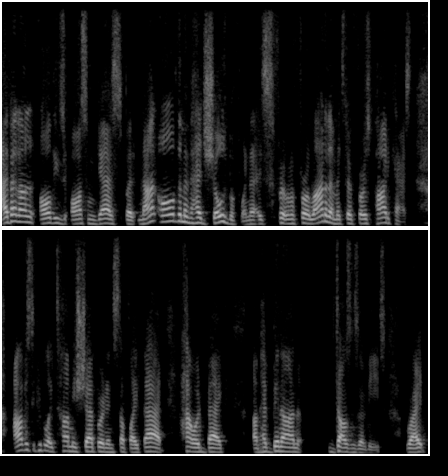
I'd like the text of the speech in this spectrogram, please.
I've had on all these awesome guests, but not all of them have had shows before. And it's for, for a lot of them, it's their first podcast. Obviously, people like Tommy Sheppard and stuff like that, Howard Beck, um, have been on dozens of these, right?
